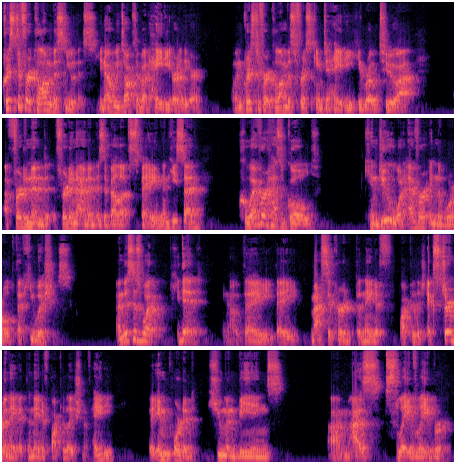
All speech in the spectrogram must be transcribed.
Christopher Columbus knew this. You know, we talked about Haiti earlier. When Christopher Columbus first came to Haiti, he wrote to uh, uh, Ferdinand, Ferdinand and Isabella of Spain, and he said, Whoever has gold can do whatever in the world that he wishes. And this is what he did. You know, they they massacred the native population, exterminated the native population of Haiti. They imported human beings um, as slave labor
